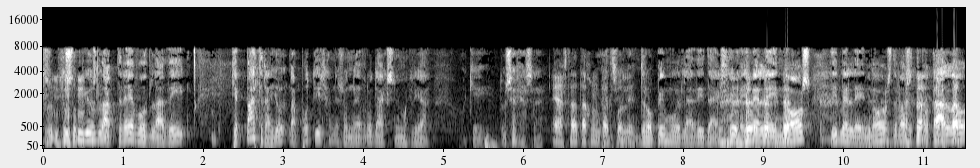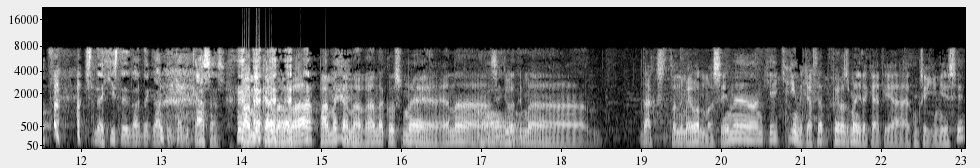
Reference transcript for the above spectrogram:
τους, τους οποίους λατρεύω δηλαδή και πάτρα γιο- να πω ότι ήρθαν στον Εύρο εντάξει είναι μακριά Οκ, τους έχασα Ε, αυτά τα έχουμε πάθει πολύ. Ντροπή μου δηλαδή, εντάξει. Είμαι, είμαι ελεεινός, είμαι ελεεινός, δεν βάζω τίποτα άλλο. Συνεχίστε τα, τα, τα δικά σας. πάμε Καναδά, πάμε Καναδά να ακούσουμε ένα Ω. συγκρότημα. Εντάξει, των ημερών μας είναι, αν και εκεί είναι και αυτά που περασμένη δεκαετία έχουν ξεκινήσει.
